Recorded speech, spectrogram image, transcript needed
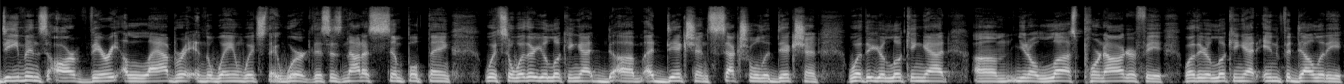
Demons are very elaborate in the way in which they work. This is not a simple thing. So whether you're looking at um, addiction, sexual addiction, whether you're looking at um, you know lust, pornography, whether you're looking at infidelity,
